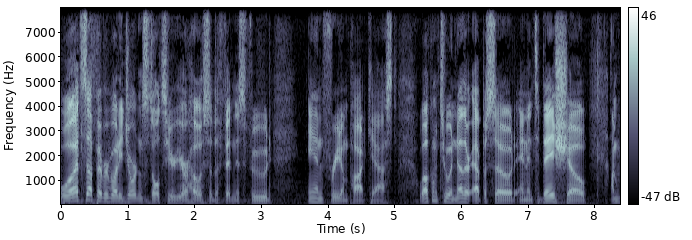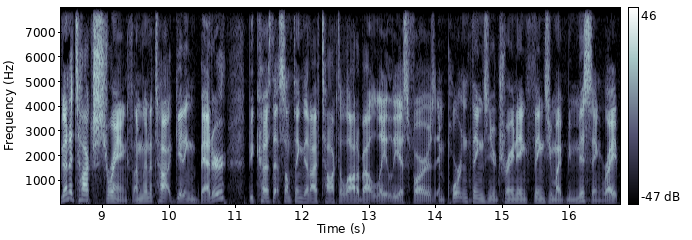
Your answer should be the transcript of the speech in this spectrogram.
What's up, everybody? Jordan Stoltz here, your host of the Fitness, Food, and Freedom podcast. Welcome to another episode. And in today's show, I'm going to talk strength. I'm going to talk getting better because that's something that I've talked a lot about lately as far as important things in your training, things you might be missing, right?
